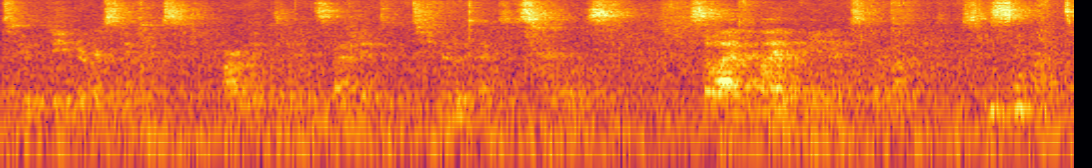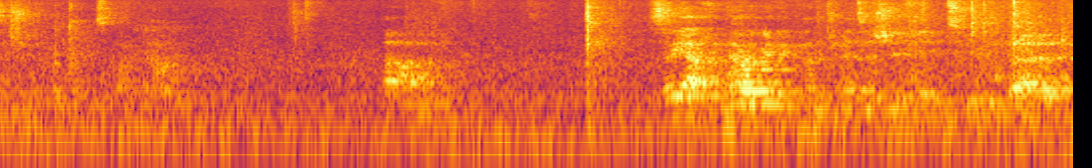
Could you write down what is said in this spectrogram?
to the University of Texas in Arlington, so I've been to two Texas schools. So I might be an expert on Texas architecture now. Um, so yeah, now we're going to kind of transition into the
